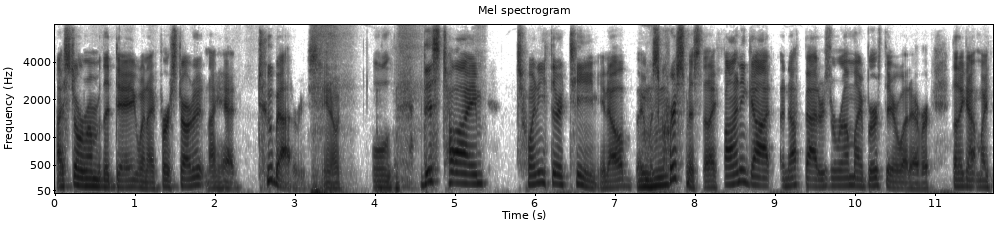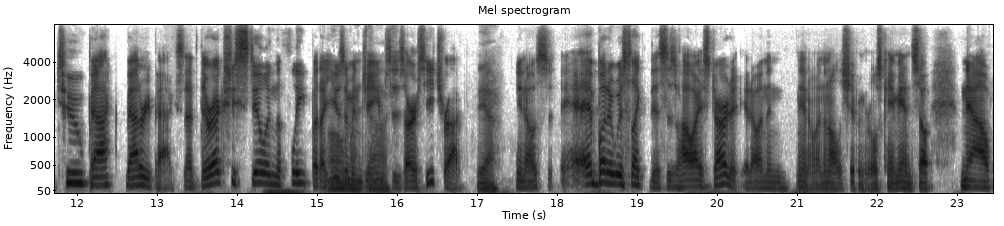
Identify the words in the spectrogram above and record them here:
I still remember the day when I first started and I had two batteries. You know, well, this time. 2013, you know, it was Mhm. Christmas that I finally got enough batteries around my birthday or whatever that I got my two back battery packs. That they're actually still in the fleet, but I use Oh them in gosh. James's RC truck Yeah. You know so, and, eh, but it was like this is how i started you know and then you know and then all the shipping rules came in so now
